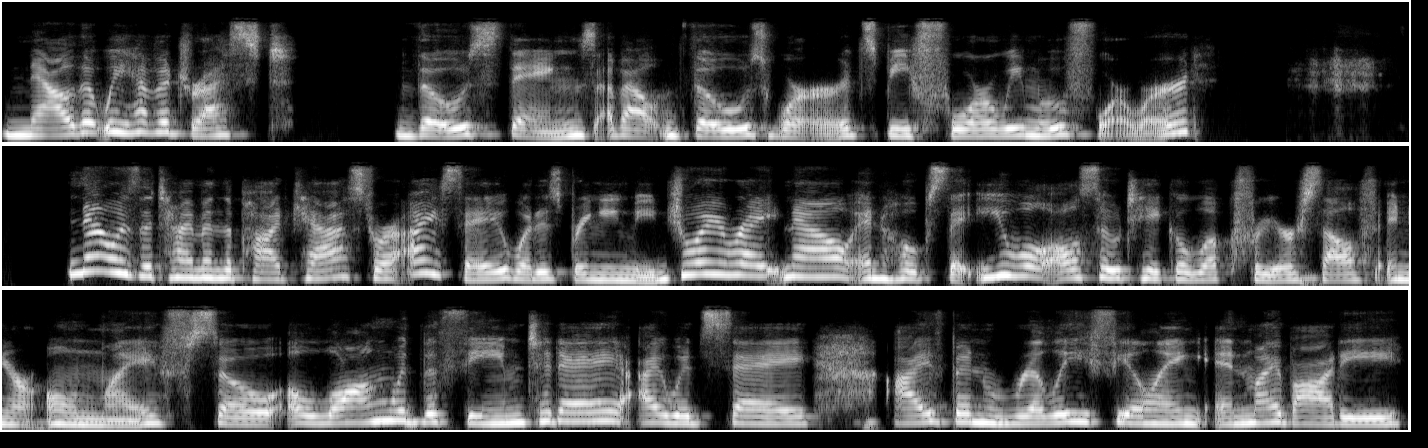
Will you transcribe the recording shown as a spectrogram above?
now that we have addressed those things about those words before we move forward, now is the time in the podcast where I say what is bringing me joy right now in hopes that you will also take a look for yourself in your own life. So, along with the theme today, I would say I've been really feeling in my body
